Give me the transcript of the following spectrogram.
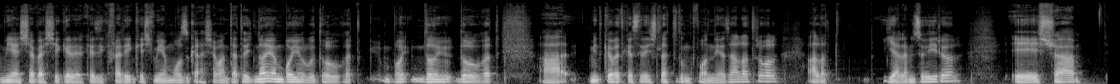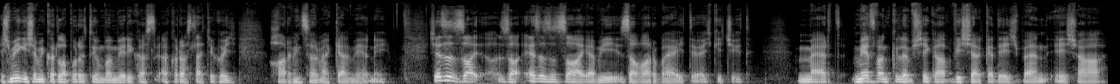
milyen sebességgel érkezik felénk, és milyen mozgása van. Tehát, hogy nagyon bonyolult dolgokat, dolgokat mint következtetés le tudunk vonni az állatról, állat jellemzőiről, és és mégis, amikor laboratóriumban mérik, azt, akkor azt látjuk, hogy 30-szor meg kell mérni. És ez az, zaj, ez az a zaj, ami zavarba ejtő egy kicsit. Mert miért van különbség a viselkedésben és, a,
